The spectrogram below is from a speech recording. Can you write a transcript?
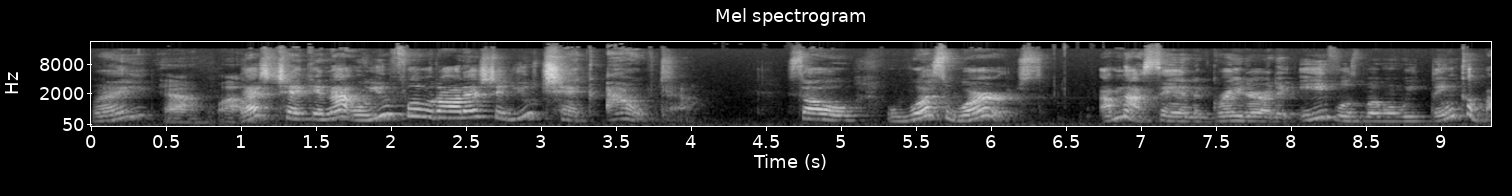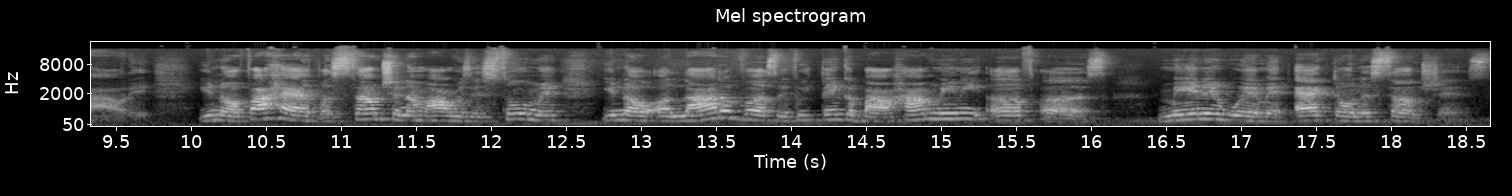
Right? yeah wow That's checking out. When you full with all that shit, you check out. Yeah. So what's worse? I'm not saying the greater of the evils, but when we think about it, you know, if I have assumption, I'm always assuming, you know, a lot of us, if we think about how many of us, men and women, act on assumptions.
